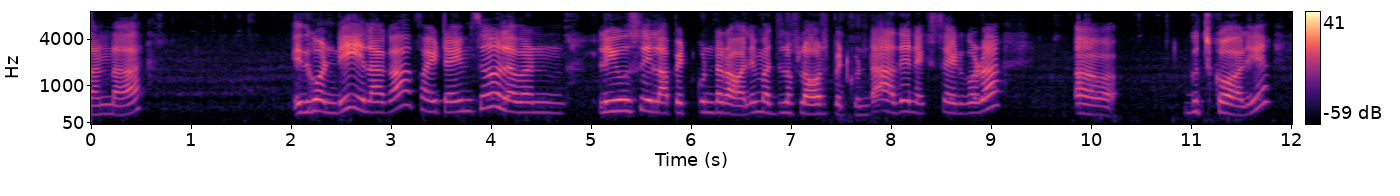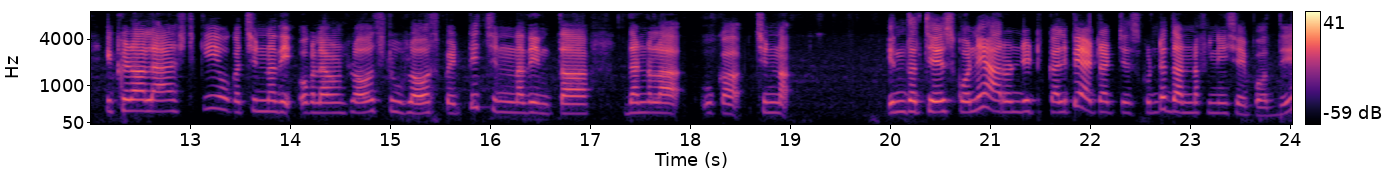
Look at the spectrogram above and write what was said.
దండ. ఇదిగోండి ఇలాగా ఫైవ్ టైమ్స్ లెవెన్ లీవ్స్ ఇలా పెట్టుకుంటూ రావాలి. మధ్యలో ఫ్లవర్స్ పెట్టుకుంటా. అదే నెక్స్ట్ సైడ్ కూడా గుచ్చుకోవాలి. ఇక్కడ లాస్ట్కి ఒక చిన్నది ఒక లెవెన్ ఫ్లవర్స్ టూ ఫ్లవర్స్ పెట్టి చిన్నది ఇంత దండల ఒక చిన్న ఇంత చేసుకొని ఆ రెండింటికి కలిపి అటాచ్ చేసుకుంటే దండ ఫినిష్ అయిపోద్ది.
